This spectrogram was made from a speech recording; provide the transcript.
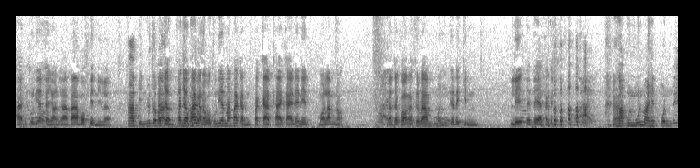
ขายทุเรียนกับย้อนค่าป้าบ่เป็นนี่แหละถ้าเป็นยุทธพระบ้านเจ้าพระเจ้าพากันเอาทุเรียนมาพากันประกาศขายขายในเน็ตหมอลำเนาะ เราเจะของก็คือว่ามึงจะได้กินเละแต่แต่ครับฝากมุนๆมาเห็ดปน แม่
